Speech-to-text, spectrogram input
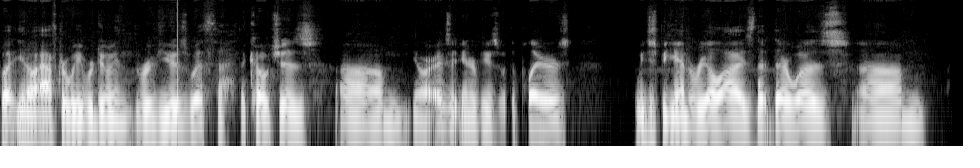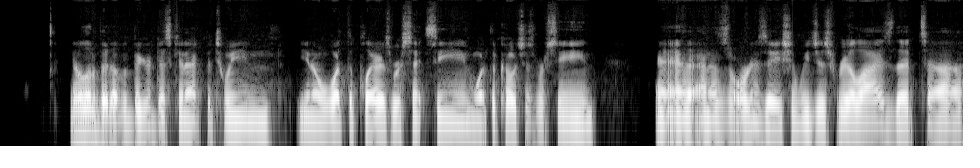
but you know, after we were doing the reviews with the coaches, um, you know, our exit interviews with the players, we just began to realize that there was, um, you know, a little bit of a bigger disconnect between you know what the players were seeing, what the coaches were seeing, and, and as an organization, we just realized that. Uh,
